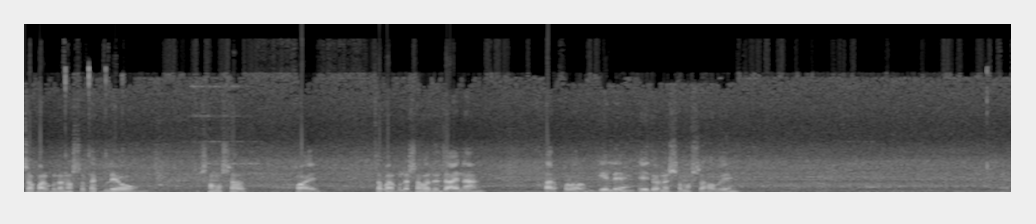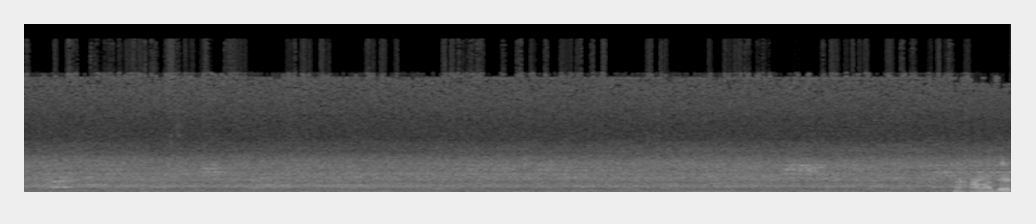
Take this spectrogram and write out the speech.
চপারগুলো নষ্ট থাকলেও সমস্যা হয়। চপারগুলো সহজে যায় না। তারপরও গেলে এই ধরনের সমস্যা হবে। আমাদের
